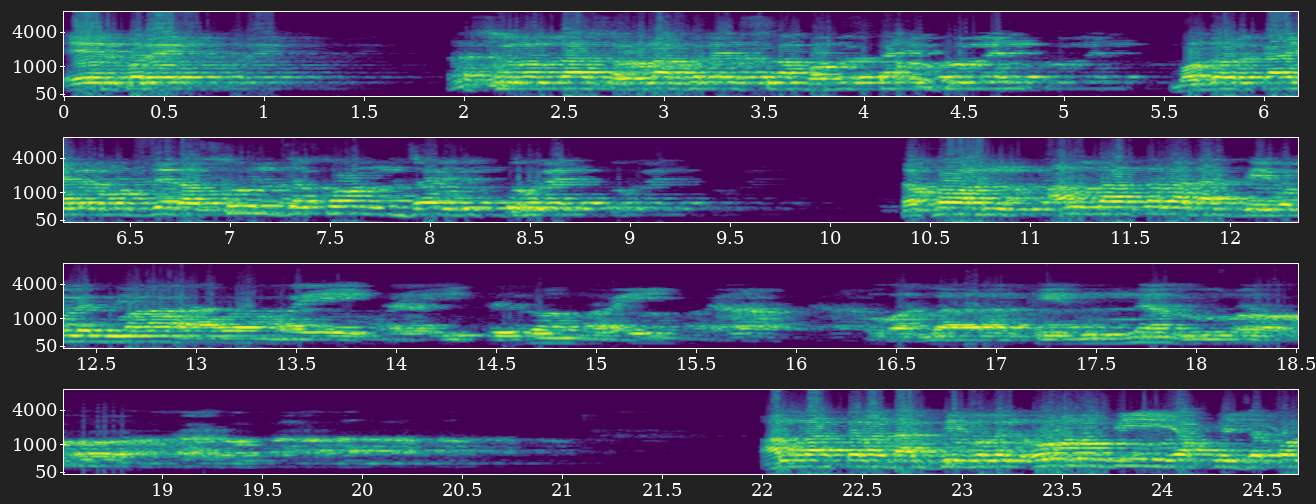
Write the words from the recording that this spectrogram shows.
এরপরে রাসূলুল্লাহ সাল্লাল্লাহু আলাইহি বদর কাহিনী করলেন। বদর কাহিনীর মধ্যে রাসূল যখন জয়যুক্ত হলেন, তখন আল্লাহ তাআলা ডাক দিয়ে বললেন, মা আল্লাহ ডাক দিয়ে বলেন ও নবী, আপনি যখন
